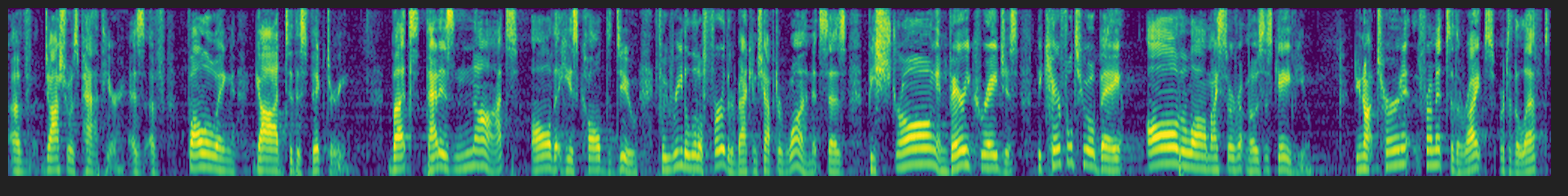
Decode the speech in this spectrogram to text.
of Joshua's path here, as of following God to this victory. But that is not all that he is called to do. If we read a little further back in chapter 1, it says, Be strong and very courageous. Be careful to obey all the law my servant Moses gave you. Do not turn it from it to the right or to the left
